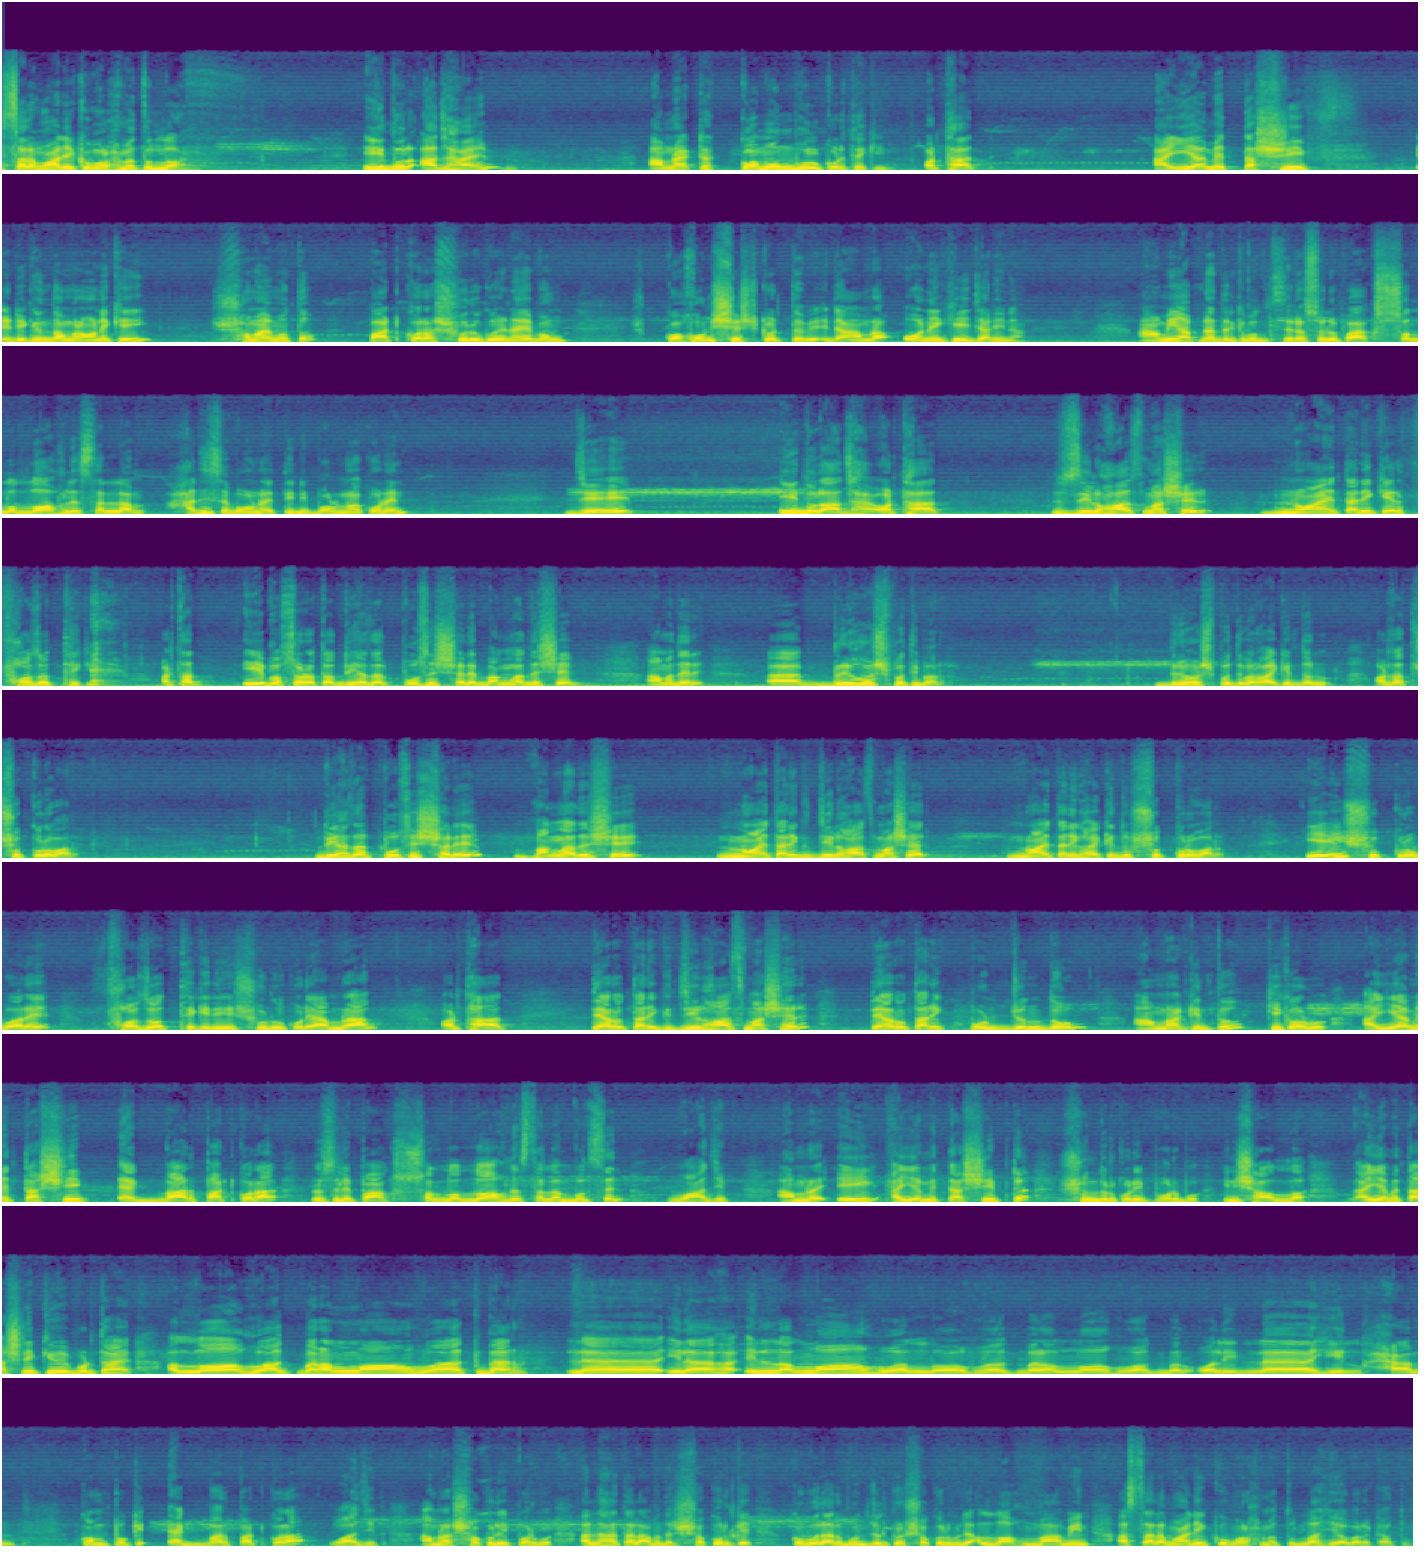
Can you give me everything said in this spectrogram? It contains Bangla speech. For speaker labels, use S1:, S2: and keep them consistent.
S1: আসসালামু আলাইকুম রহমতুল্লাহ। ঈদ উল আজহায় আমরা একটা কমন ভুল করে থাকি। অর্থাৎ আইয়ামে তাশরিফ, এটি কিন্তু আমরা অনেকেই সময় মতো পাঠ করা শুরু করি না এবং কখন শেষ করতে হবে এটা আমরা অনেকেই জানি না। আমি আপনাদেরকে বলতেছি, রসুল পাক সাল্লাহ সাল্লাম হাদিসে বর্ণায় তিনি বর্ণনা করেন যে ঈদ উল আজহা অর্থাৎ জিলহজ মাসের নয় তারিখের ফজর থেকে, অর্থাৎ এ বছর অর্থাৎ দুই হাজার পঁচিশ সালে বাংলাদেশে আমাদের বৃহস্পতিবার বৃহস্পতিবার হয় কিন্তু অর্থাৎ শুক্রবার। দুই হাজার পঁচিশ সালে বাংলাদেশে নয় তারিখ জিলহজ মাসের নয় তারিখ হয় কিন্তু শুক্রবার। এই শুক্রবারে ফজর থেকে দিয়ে শুরু করে আমরা অর্থাৎ তেরো তারিখ জিলহজ মাসের তেরো তারিখ পর্যন্ত আমরা কিন্তু কি করব? আইয়ামে তাশরিফ একবার পাঠ করা রসুল পাক সাল্লাম বলছেন ওয়াজিব। আমরা এই আইয়ামে তাশরিফটা সুন্দর করে পড়ব, ইনশাআল্লাহ। আইয়ামে তাশরিফ কীভাবে পড়তে হয়? আল্লাহ আকবর আল্লাহ আকবর, লা ইলাহা ইল্লাল্লাহু, আল্লাহু আকবার আল্লাহু আকবার হামদ। কমপক্ষে একবার পাঠ করা ওয়াজিব। আমরা সকলেই পর্ব আল্লাহ তালা আমাদের সকলকে কবুল আর মঞ্জুর করে সকল বলে আল্লাহ আমিন। আসসালামু আলাইকুম রহমতুল্লাহি আবরকাতু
